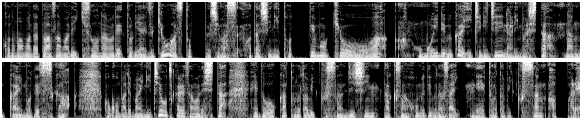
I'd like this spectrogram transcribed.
このままだと朝まで行きそうなので、とりあえず今日はストップします。私にとっても今日は思い出深い一日になりました。何回もですが、ここまで毎日お疲れ様でした。えどうかトラタビックスさん自身たくさん褒めてください。えトラタビックスさんあっぱれ。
